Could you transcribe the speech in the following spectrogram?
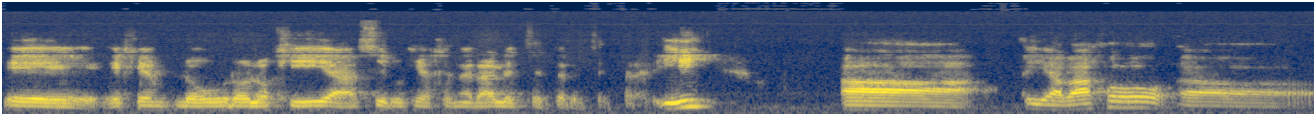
eh, ejemplo, urología, cirugía general, etcétera, etcétera. Y, ah, y abajo, ah,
